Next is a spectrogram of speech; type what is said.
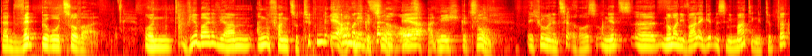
Das Wettbüro zur Wahl. Und wir beide, wir haben angefangen zu tippen. Ich Er hol hat mal Zettel gezwungen. raus. Er hat mich gezwungen. Ich hole mal den Zettel raus. Und jetzt äh, nochmal die Wahlergebnisse, die Martin getippt hat.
